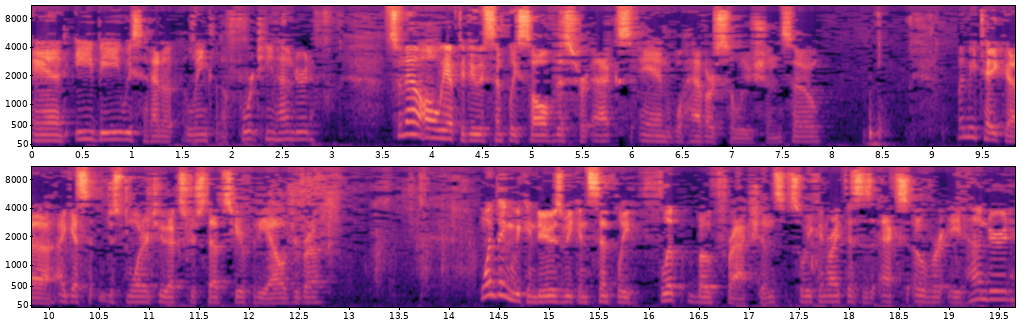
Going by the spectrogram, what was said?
and EB we said had a length of 1400. So now all we have to do is simply solve this for x and we'll have our solution. So let me take, uh, I guess, just one or two extra steps here for the algebra. One thing we can do is we can simply flip both fractions. So we can write this as x over 800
